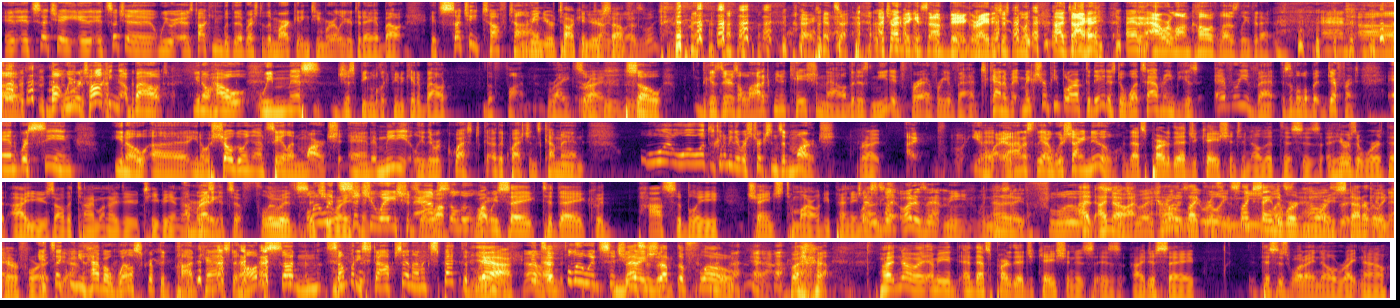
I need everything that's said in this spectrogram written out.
It, it's such a it- it's such a we were I was talking with the rest of the marketing team earlier today about it's such a tough time. I mean, you're talking to You're yourself. talking to Leslie? All right, that's all right. I try to make it sound big, right? It's just I, I had, I had an hour long call with Leslie today, and uh, but we were talking about you know how we miss just being able to communicate about the fun, right? So, Right. So because there's a lot of communication now that is needed for every event to kind of make sure people are up to date as to what's happening because every event is a little bit different, and we're seeing. You know, uh, you know, a show going on sale in March, and immediately the request, or the questions come in. What's going to be the restrictions in March? Right. I, you know, And- I, honestly, I wish I knew. And that's part of the education to know that this is. uh, Here's a word that I use all the time when I do TV, and I'm it's, ready. It's a fluid, Fluid situation. situation, So what- absolutely. What, we say today could possibly change tomorrow, depending What on. does, that, what does that mean when you say fluid I, I know. I, I don't does like. that really it's like mean? saying the word moist. I don't really connect? care for it. It's like Yeah. when you have a well-scripted podcast, and all of a sudden somebody stops in unexpectedly. Yeah, it's and a fluid situation. messes up the flow. Yeah. but but no, I mean, and that's part of the education. Is is I just say, this is what I know right now,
